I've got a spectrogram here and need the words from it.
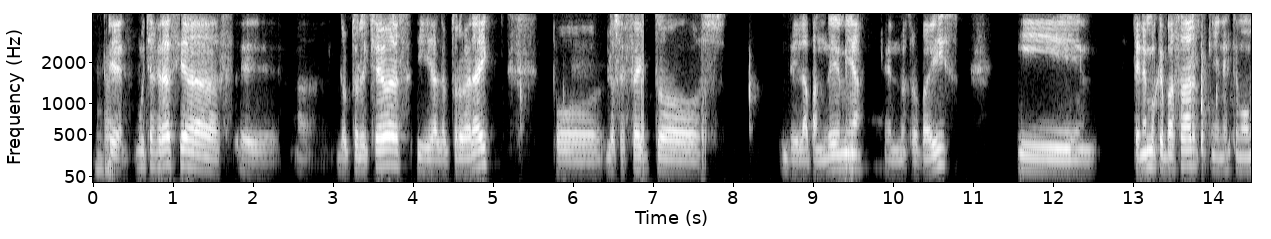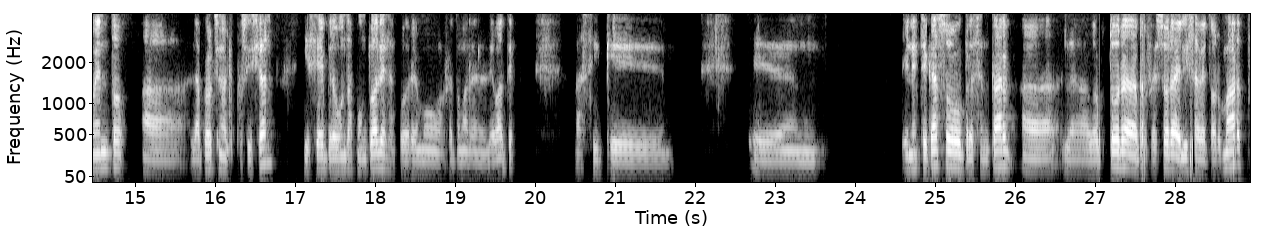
Bien, muchas gracias doctor Echevers y al doctor Garay por los efectos de la pandemia en nuestro país. Y tenemos que pasar en este momento a la próxima exposición y si hay preguntas puntuales las podremos retomar en el debate. Así que, eh, en este caso, presentar a la doctora profesora Elizabeth Ormart,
